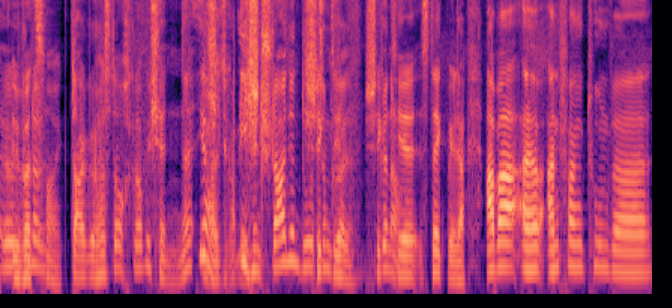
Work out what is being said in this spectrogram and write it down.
Äh, überzeugt. Da gehörst du auch, glaube ich, hin. Ne? Ja, ich, also ich ich ins Stadion, du zum dir, Grill. Schick Genau. dir Steakbilder. Aber äh, Anfang tun wir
